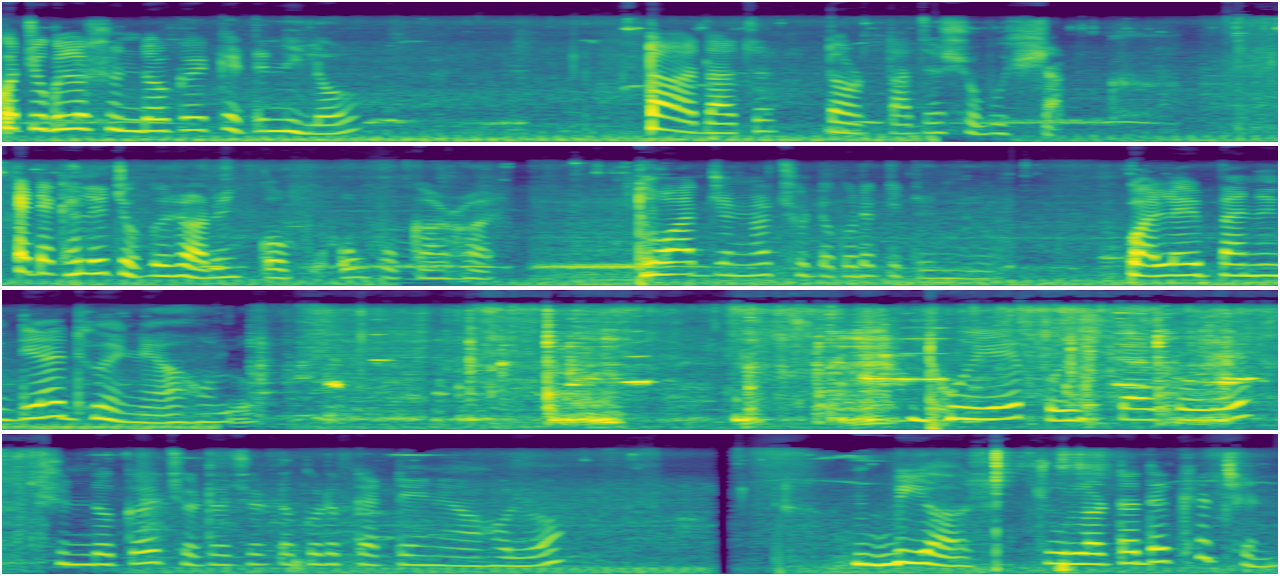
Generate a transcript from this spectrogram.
কচুগুলো সুন্দর করে কেটে নিল। তাজা তরতাজা সবুজ শাক। খেলে চোখের অনেক উপ- উপকার হয়। ধোয়ার জন্য ছোট করে কেটে নিল। কলের পানি দিয়ে ধুয়ে নেওয়া হলো। ধুয়ে পরিষ্কার করে সুন্দর করে ছোট ছোট করে কেটে নেওয়া হলো। বিয়াস, চুলাটা দেখেছেন?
